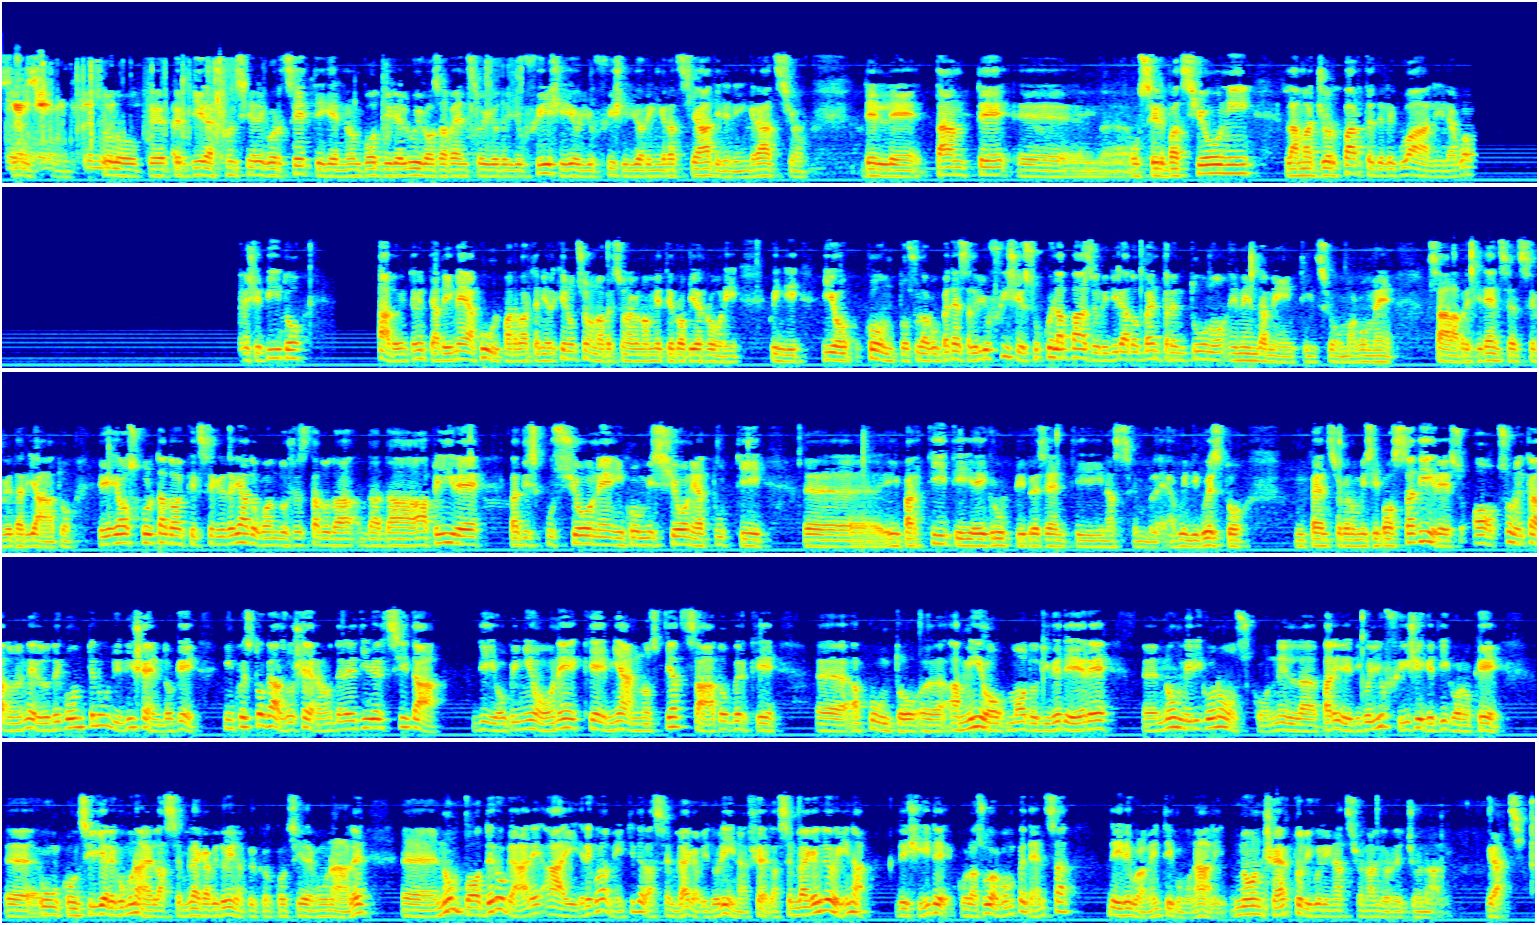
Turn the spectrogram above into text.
tempo. Sì, solo per, per, dire al consigliere Corsetti che non può dire lui cosa penso io degli uffici, io gli uffici li ho ringraziati, li ringrazio delle tante eh, osservazioni, la maggior parte delle quali la recepito evidentemente ha dei mea culpa da parte mia perché io non sono una persona che non ammette i propri errori. Quindi io conto sulla competenza degli uffici e su quella base ho ritirato ben 31 emendamenti insomma come sa la presidenza e il segretariato. E ho ascoltato anche il segretariato quando c'è stato da, da, da aprire la discussione in commissione a tutti eh, i partiti e i gruppi presenti in assemblea. Quindi questo penso che non mi si possa dire, ho, sono entrato nel merito dei contenuti dicendo che in questo caso c'erano delle diversità di opinione che mi hanno spiazzato perché eh, appunto eh, a mio modo di vedere eh, non mi riconosco nel parere di quegli uffici che dicono che eh, un consigliere comunale, l'assemblea capitolina più che un consigliere comunale, eh, non può derogare ai regolamenti dell'assemblea capitolina, cioè l'assemblea capitolina decide con la sua competenza dei regolamenti comunali, non certo di quelli nazionali o regionali. Grazie.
